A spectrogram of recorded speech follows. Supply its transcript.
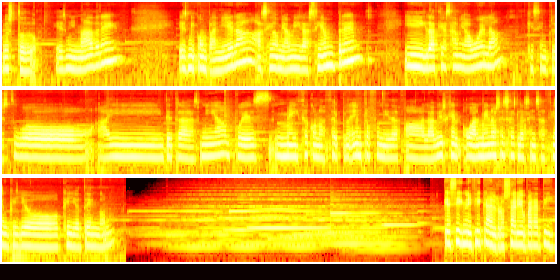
Lo es todo. Es mi madre, es mi compañera, ha sido mi amiga siempre y gracias a mi abuela, que siempre estuvo ahí detrás mía, pues me hizo conocer en profundidad a la Virgen, o al menos esa es la sensación que yo, que yo tengo. ¿Qué significa el rosario para ti?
